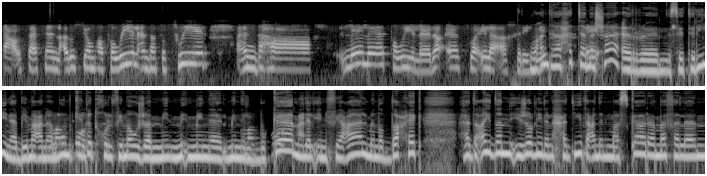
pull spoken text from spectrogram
ساعة أو ساعتين. العروس يومها طويل عندها تصوير عندها ليلة طويلة رقص وإلى آخره. وعندها حتى إيه. مشاعر ست رينا بمعنى مزبوط. ممكن تدخل في موجة من من من البكاء من الانفعال من الضحك. هذا أيضا يجرني للحديث عن الماسكارا مثلا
